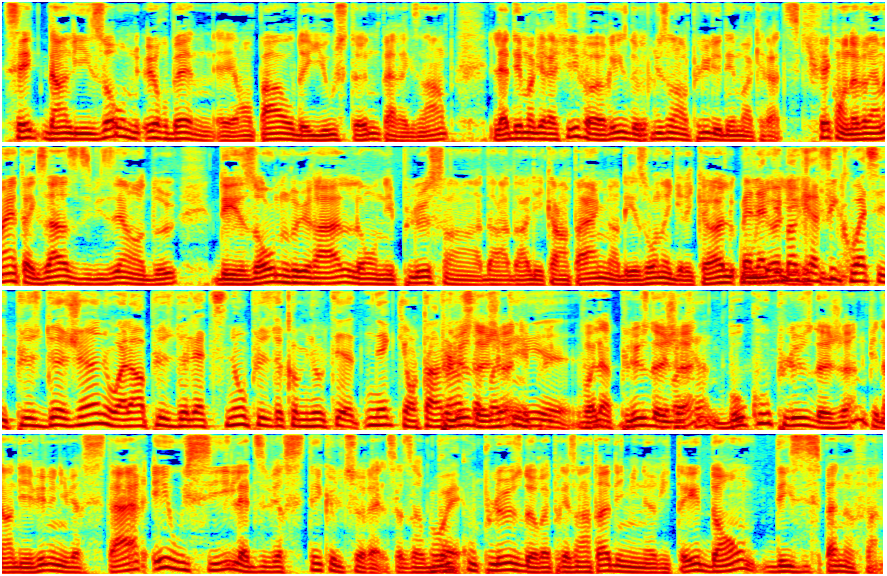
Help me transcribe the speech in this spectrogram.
c'est que dans les zones urbaines, et on parle de Houston, par exemple, la démographie favorise de plus en plus les démocrates. Ce qui fait qu'on a vraiment un Texas divisé en deux. Des zones rurales, on est plus en, dans, dans les campagnes, dans des zones agricoles. Mais la démographie, quoi, c'est plus de jeunes ou alors plus de latinos, plus de communautés ethniques qui ont tendance plus de à voter jeunes euh, Voilà, plus de jeunes, beaucoup plus de jeunes, puis dans des villes universitaires, et aussi la diversité culturelle, c'est-à-dire beaucoup plus de représentants des minorités, dont des hispanophones.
